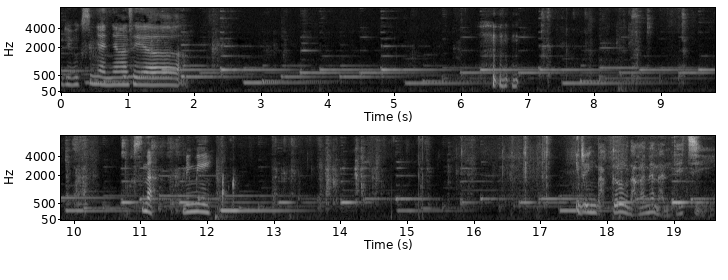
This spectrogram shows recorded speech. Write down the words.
우리 복순이 안녕하세요 복순아 밍밍이. 이ring 밖으로 나가면 안 되지.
